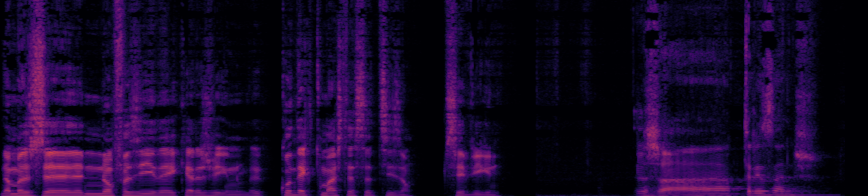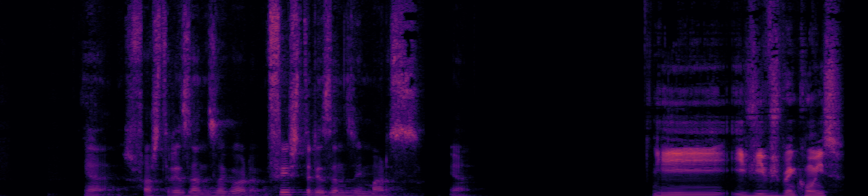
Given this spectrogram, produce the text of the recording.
Não, mas eh, não fazia ideia que eras vegan. Quando é que tomaste essa decisão de ser vegan? já há três anos. Yeah, faz três anos agora. Fez três anos em março. Yeah. E, e vives bem com isso?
